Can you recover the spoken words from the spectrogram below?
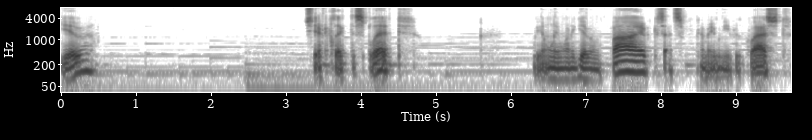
Give. Shift click to split. We only want to give him five because that's how many we need for the quest.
